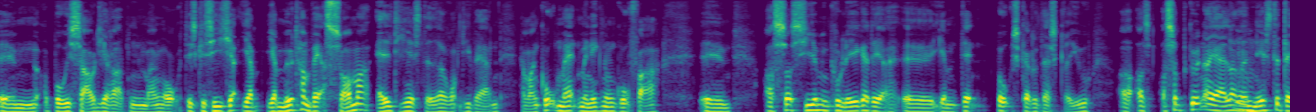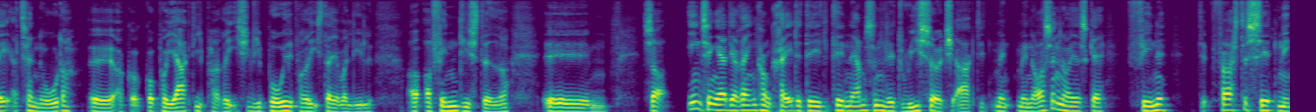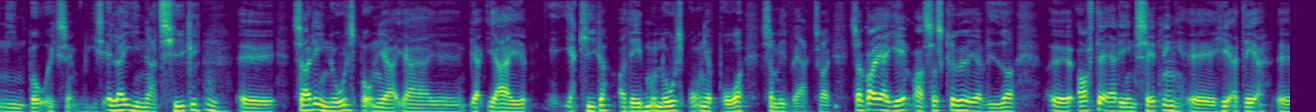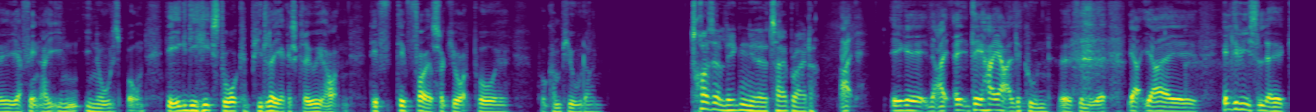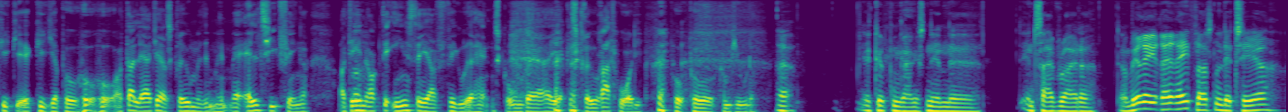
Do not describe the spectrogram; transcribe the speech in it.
øhm, og boede i Saudi-Arabien i mange år. Det skal siges, jeg, jeg, jeg mødte ham hver sommer alle de her steder rundt i verden. Han var en god mand, men ikke nogen god far. Øhm, og så siger min kollega der, øh, jamen den bog skal du da skrive. Og, og, og så begynder jeg allerede mm. næste dag at tage noter øh, og gå, gå på jagt i Paris. Vi boede i Paris, da jeg var lille, og, og finde de steder. Øh, så en ting er, det rent konkrete, det, det er nærmest sådan lidt research-agtigt, men, men også når jeg skal finde det første sætning i en bog eksempelvis, eller i en artikel, mm. øh, så er det i notesbogen, jeg, jeg, jeg, jeg, jeg kigger, og det er notesbogen, jeg bruger som et værktøj. Så går jeg hjem, og så skriver jeg videre. Øh, ofte er det en sætning øh, her og der, øh, jeg finder i, i notesbogen. Det er ikke de helt store kapitler, jeg kan skrive i hånden. Det, det får jeg så gjort på, øh, på computeren. Trods alt ikke en uh, typewriter? Nej, ikke, nej, det har jeg aldrig kunnet øh, finde ud af. Jeg, jeg, øh, heldigvis øh, gik, gik jeg på HH, og der lærte jeg at skrive med, med, med alle 10 fingre. Og det er nok det eneste, jeg fik ud af handelsskolen, det er, at jeg kan skrive ret hurtigt på, på computer. Ja. Jeg købte en gang sådan en, øh, en typewriter. Det var rigtig, rigtig, rigtig flot, sådan en lettere,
